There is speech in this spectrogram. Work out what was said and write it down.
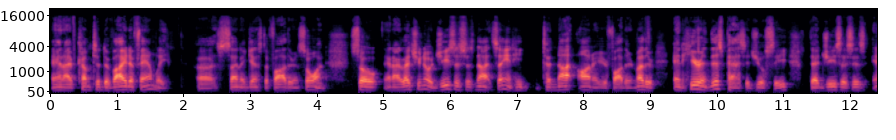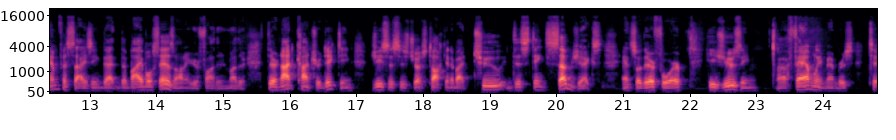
And I've come to divide a family uh, son against a father, and so on. So, and I let you know, Jesus is not saying he to not honor your father and mother. And here in this passage, you'll see that Jesus is emphasizing that the Bible says honor your father and mother. They're not contradicting. Jesus is just talking about two distinct subjects, and so therefore he's using uh, family members to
